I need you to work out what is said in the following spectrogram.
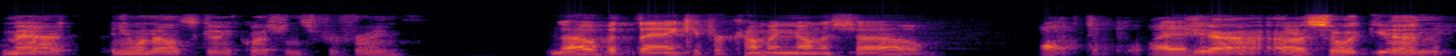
Matt, anyone else got any questions for Frank? No, but thank you for coming on the show. Oh, it's a pleasure. Yeah. Uh, so again,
